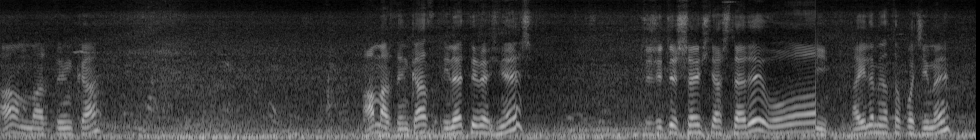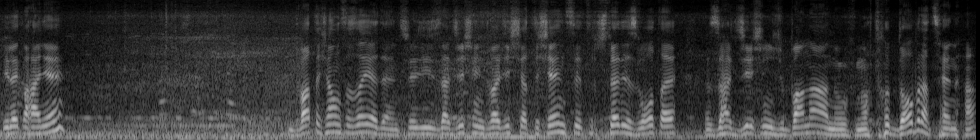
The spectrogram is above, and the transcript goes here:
A Martynka. A Martynka, ile ty weźmiesz? Czyli ty 6, a 4? Ło. A ile my na to płacimy? Ile kochanie? 2000 za jeden, czyli za 10-20 tysięcy to 4 zł za 10 bananów. No to dobra cena.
